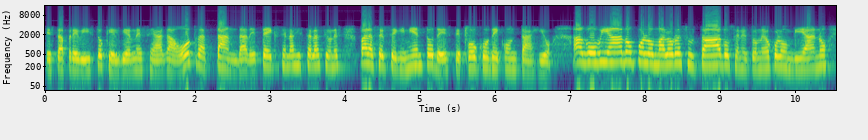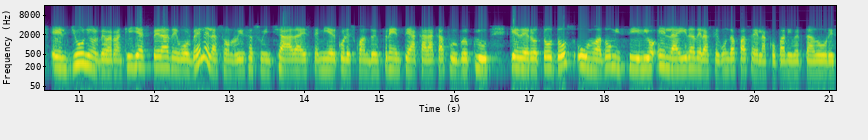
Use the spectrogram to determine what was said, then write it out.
Está previsto que el viernes se haga otra tanda de text en las instalaciones para hacer seguimiento de este foco de contagio. Agobiado por los malos resultados en el torneo colombiano, el Junior de Barranquilla espera devolverle la sonrisa a su hinchada este miércoles cuando enfrente a Caracas Fútbol Club, que derrotó 2-1 a domicilio en la ida de la segunda fase de la Copa Libertadores.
